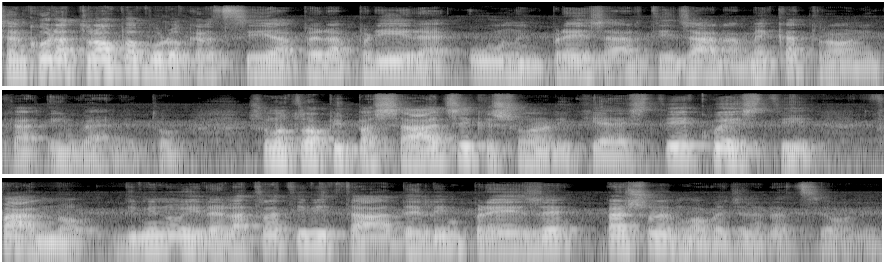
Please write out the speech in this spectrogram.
C'è ancora troppa burocrazia per aprire un'impresa artigiana meccatronica in Veneto. Sono troppi passaggi che sono richiesti e questi fanno diminuire l'attrattività delle imprese verso le nuove generazioni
